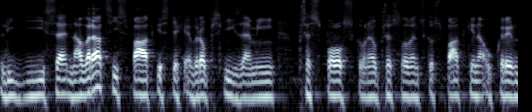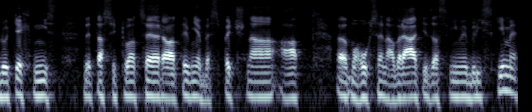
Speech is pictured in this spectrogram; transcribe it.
lidí se navrací zpátky z těch evropských zemí přes Polsko nebo přes Slovensko zpátky na Ukrajinu do těch míst, kde ta situace je relativně bezpečná a e, mohou se navrátit za svými blízkými,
